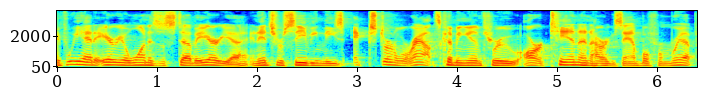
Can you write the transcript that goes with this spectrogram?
if we had Area 1 as a stub area and it's receiving these external routes coming in through R10 in our example from RIP,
